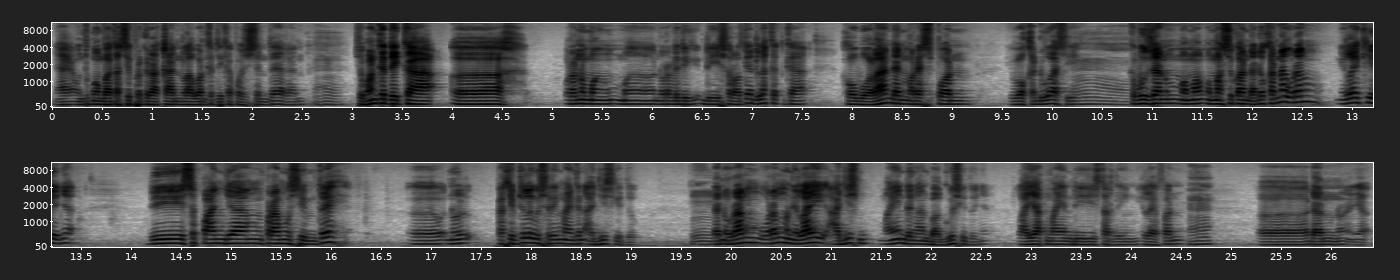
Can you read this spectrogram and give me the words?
Ya untuk membatasi pergerakan lawan ketika position teh kan. Cuman ketika eh orang nu meng- men- nu rada di, disoroti adalah ketika kebobolan dan merespon di babak kedua sih. Keputusan mem- memasukkan Dado karena orang nilai kieu nya di sepanjang pramusim teh eh, nu- Persib teh lebih sering mainkan Ajis gitu. Dan orang orang menilai Ajis main dengan bagus gitu nya. Layak main di starting eleven. Eh, dan ya,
